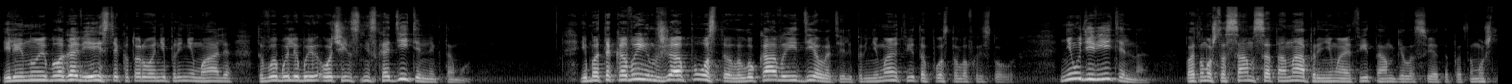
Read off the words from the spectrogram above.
или иное благовестие, которого не принимали, то вы были бы очень снисходительны к тому. Ибо таковые лжеапостолы, лукавые делатели принимают вид апостолов Христовых. Неудивительно, потому что сам сатана принимает вид ангела света, потому, что,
